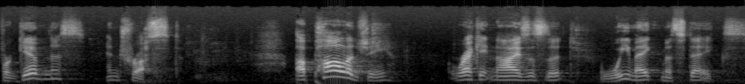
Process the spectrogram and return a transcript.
forgiveness, and trust. Apology recognizes that we make mistakes.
